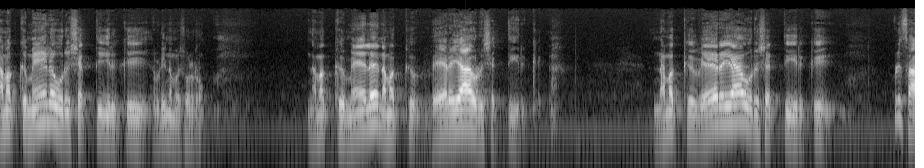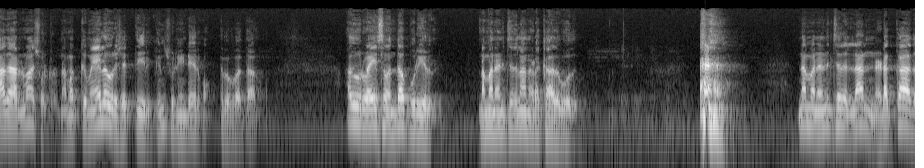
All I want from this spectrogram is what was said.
நமக்கு மேலே ஒரு சக்தி இருக்குது அப்படின்னு நம்ம சொல்கிறோம் நமக்கு மேலே நமக்கு வேறையாக ஒரு சக்தி இருக்குது நமக்கு வேறையாக ஒரு சக்தி இருக்குது இப்படி சாதாரணமாக சொல்கிறோம் நமக்கு மேலே ஒரு சக்தி இருக்குதுன்னு சொல்லிகிட்டே இருக்கோம் எப்போ பார்த்தாலும். அது ஒரு வயசு வந்தால் புரியுறது நம்ம நினச்சதெல்லாம் நடக்காத போது. நம்ம நினச்சதெல்லாம் நடக்காத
